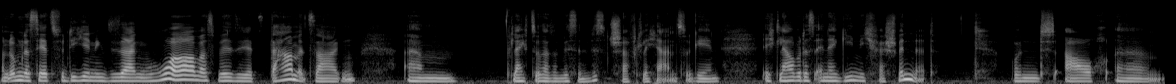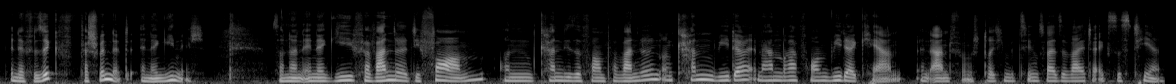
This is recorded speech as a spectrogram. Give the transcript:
Und um das jetzt für diejenigen, die sagen, wow, was will sie jetzt damit sagen, ähm, vielleicht sogar so ein bisschen wissenschaftlicher anzugehen. Ich glaube, dass Energie nicht verschwindet. Und auch äh, in der Physik verschwindet Energie nicht, sondern Energie verwandelt die Form und kann diese Form verwandeln und kann wieder in anderer Form wiederkehren, in Anführungsstrichen, beziehungsweise weiter existieren.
